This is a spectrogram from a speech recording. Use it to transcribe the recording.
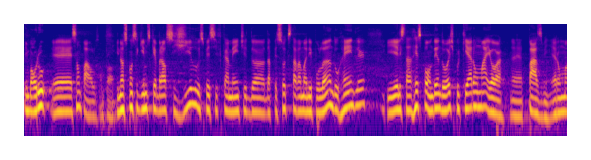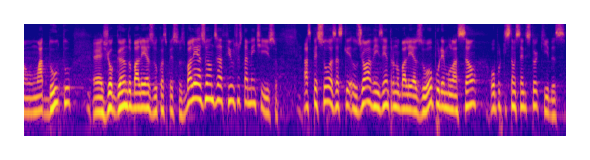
Em Bauru? É, São Paulo. São Paulo. E nós conseguimos quebrar o sigilo especificamente da, da pessoa que estava manipulando, o handler, e ele está respondendo hoje porque era um maior, é, pasme, era uma, um adulto é, jogando Baleia Azul com as pessoas. Baleia Azul é um desafio justamente isso. As pessoas, as, os jovens entram no Baleia Azul ou por emulação ou porque estão sendo extorquidas.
